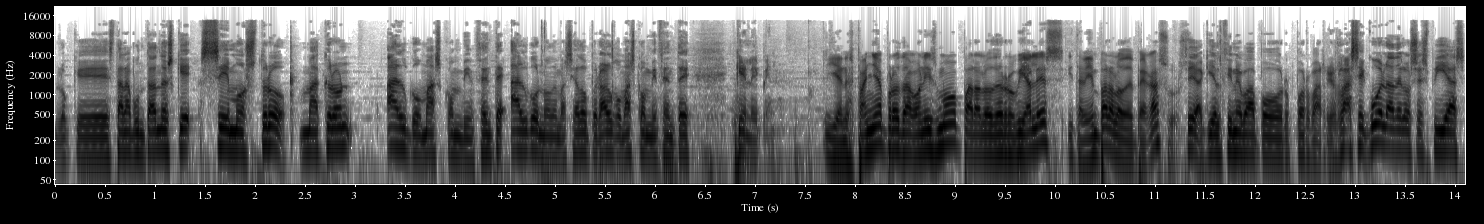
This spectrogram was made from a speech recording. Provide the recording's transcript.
Lo que están apuntando es que se mostró Macron algo más convincente, algo no demasiado, pero algo más convincente que Le Pen. Y en España, protagonismo para lo de Rubiales y también para lo de Pegasus. Sí, aquí el cine va por, por barrios. La secuela de Los Espías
